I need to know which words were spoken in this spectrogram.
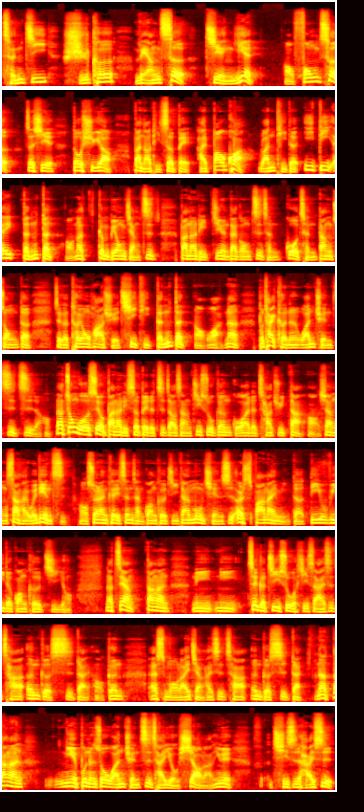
沉积、蚀刻、量测、检验、哦封测这些都需要半导体设备，还包括。软体的 EDA 等等哦，那更不用讲制半导体晶圆代工制成过程当中的这个特用化学气体等等哦，哇，那不太可能完全自制哦。那中国是有半导体设备的制造商，技术跟国外的差距大哦。像上海微电子哦，虽然可以生产光刻机，但目前是二十八纳米的 DUV 的光刻机哦。那这样当然，你你这个技术其实还是差 N 个世代哦，跟 ASML 来讲还是差 N 个世代。那当然你也不能说完全制裁有效了，因为其实还是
